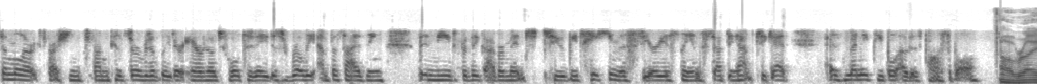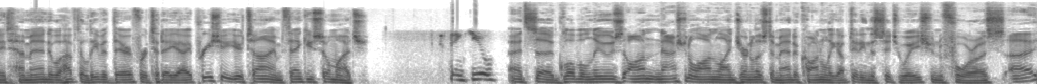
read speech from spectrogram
similar expressions from Conservative leader Erin O'Toole today, just really emphasizing the need for the government to be taking this seriously and stepping up to get as many people out as possible. All right, Amanda, we'll have to leave it there for today. I appreciate your time. Thank you so much. Thank you. That's uh, Global News on national online journalist Amanda Connolly updating the situation for us. Uh,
